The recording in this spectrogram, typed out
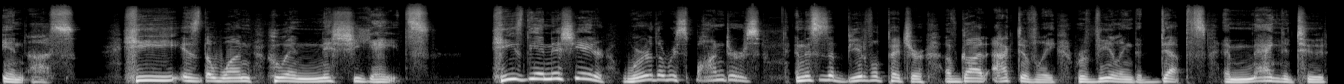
in us. He is the one who initiates. He's the initiator. We're the responders. And this is a beautiful picture of God actively revealing the depths and magnitude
